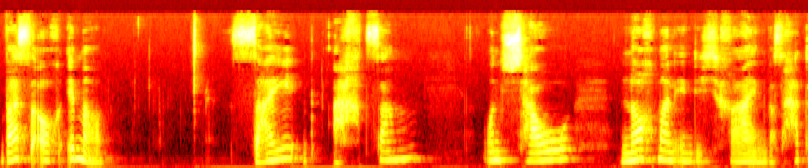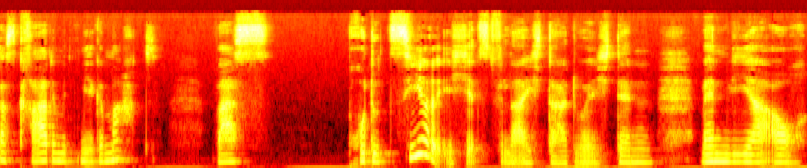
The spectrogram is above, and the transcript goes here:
was auch immer. Sei achtsam und schau nochmal in dich rein. Was hat das gerade mit mir gemacht? Was produziere ich jetzt vielleicht dadurch? Denn wenn wir auch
